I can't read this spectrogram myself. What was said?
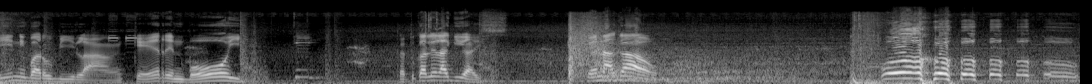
Ini baru bilang. Keren boy. Satu kali lagi guys. Kena kau. Wow.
